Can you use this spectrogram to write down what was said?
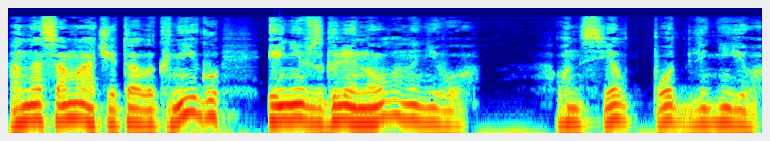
Она сама читала книгу и не взглянула на него. Он сел подле нее.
